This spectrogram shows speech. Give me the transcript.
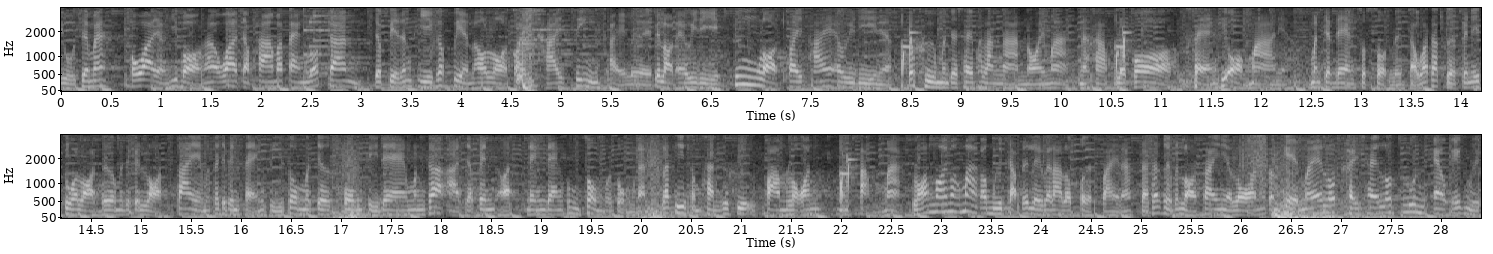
อยู่ใช่ไหมเพราะว่าอย่างที่บอกฮะว่าจะพามาแต่งรถกัน จะเปลี่ยนทั้งทีก็เปลี่ยนเอาหลอดไฟท้ายซิ่งใส่เลย เป็นหลอด LED ซึ่งหลอดไฟท้าย LED เนี่ยก็คือมันจะใช้พลังงานน้อยมากนะครับแล้วก็แสงที่ออกมาเนี่ยมันจะแดงสดๆเลย แต่ว่าถ้าเกิดเป็นไอตัวหลอดเดิมมันจะเป็นหลอดไส้มันก็จะเป็นแสงสีส้มมาเจอโคมสีแดง มันก็อาจจะเป็นแดงๆส้มๆผสมกัน และที่สำคัญก็คือความร้อนมันต่ำมาก ร้อนน้อยมากๆเอามือจับได้เลยเวลาเราเปิดไฟนะแต่ถ้าเกิดเป็นหลอดไส้เนี่ยร้อนสังเกตไหมรถใครใช้รถรุ่น LX หรือ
